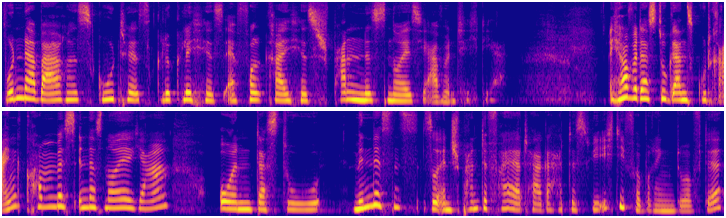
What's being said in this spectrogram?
wunderbares, gutes, glückliches, erfolgreiches, spannendes neues Jahr wünsche ich dir. Ich hoffe, dass du ganz gut reingekommen bist in das neue Jahr und dass du mindestens so entspannte Feiertage hattest, wie ich die verbringen durfte.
